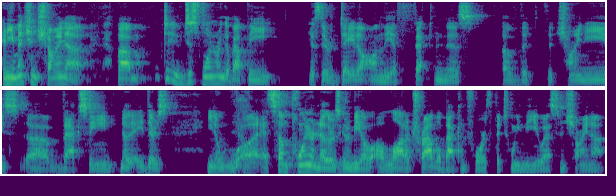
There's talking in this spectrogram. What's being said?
And you mentioned China. Um, just wondering about the is there data on the effectiveness of the the Chinese uh, vaccine? No, there's you know yeah. uh, at some point or another there's going to be a, a, lot of travel back and forth between the U.S. and China,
